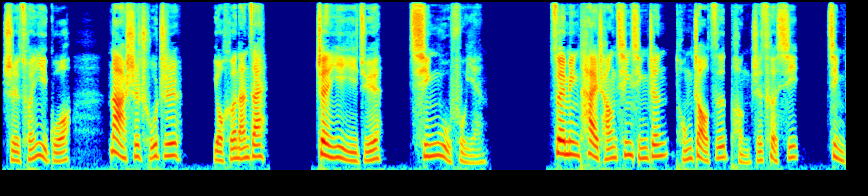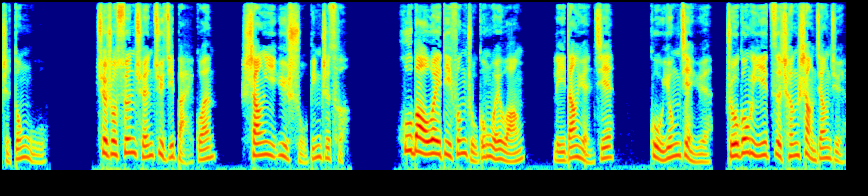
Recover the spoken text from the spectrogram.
只存一国，那时除之，有何难哉？朕意已决，卿勿复言。遂命太常卿行真同赵咨捧直策西，进至东吴。却说孙权聚集百官，商议御蜀兵之策。忽报魏帝封主公为王，理当远接。故雍见曰：“主公宜自称上将军，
